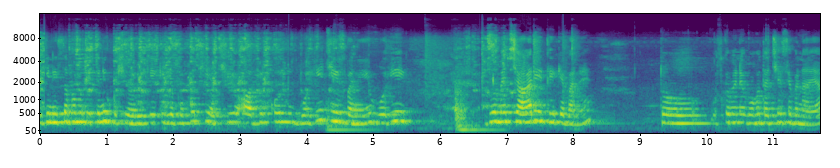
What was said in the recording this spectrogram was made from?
लेकिन इस दफ़ा मुझे इतनी खुशी हो रही थी कि ये बहुत ही अच्छी और बिल्कुल वही चीज़ बनी वही जो मैं चाह रही थी कि बने। तो उसको मैंने बहुत अच्छे से बनाया।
